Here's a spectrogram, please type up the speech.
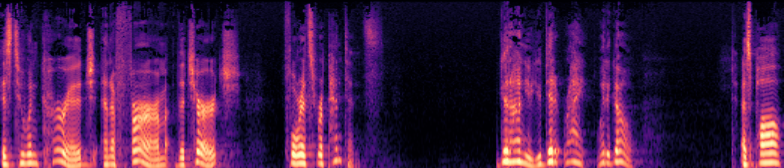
is to encourage and affirm the church for its repentance. Good on you. You did it right. Way to go. As Paul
